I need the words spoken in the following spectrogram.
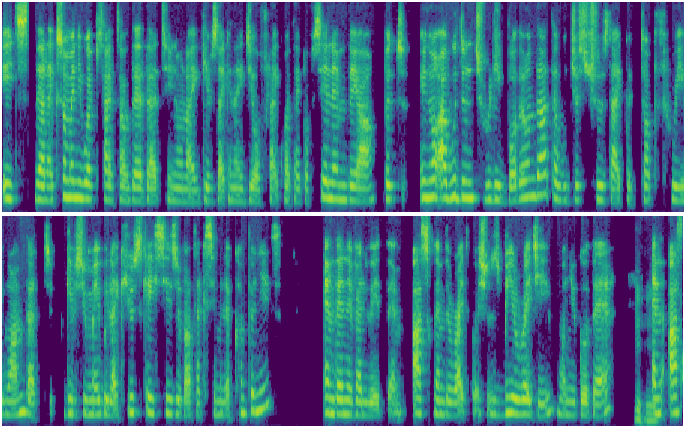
it's there are like so many websites out there that you know like gives like an idea of like what type of clm they are but you know i wouldn't really bother on that i would just choose like a top three one that gives you maybe like use cases about like similar companies and then evaluate them ask them the right questions be ready when you go there Mhm. and ask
